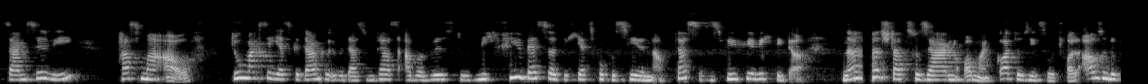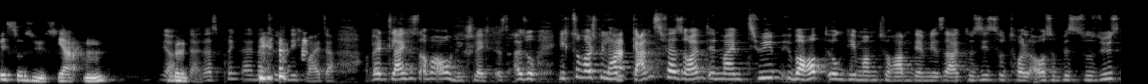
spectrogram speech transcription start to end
sagen, Sylvie, pass mal auf. Du machst dir jetzt Gedanken über das und das, aber willst du nicht viel besser dich jetzt fokussieren auf das? Das ist viel, viel wichtiger. Ne? Statt zu sagen, oh mein Gott, du siehst so toll aus und du bist so süß. Ja, hm. Ja, das bringt einen natürlich nicht weiter. Wenngleich es aber auch nicht schlecht ist. Also ich zum Beispiel habe ganz versäumt, in meinem Team überhaupt irgendjemanden zu haben, der mir sagt, du siehst so toll aus und bist so süß.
